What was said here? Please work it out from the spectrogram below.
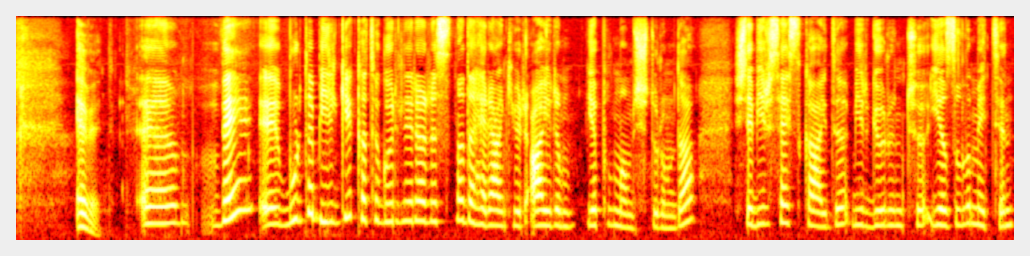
evet. Ee, ve e, burada bilgi kategorileri arasında da herhangi bir ayrım yapılmamış durumda. İşte bir ses kaydı, bir görüntü, yazılı metin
